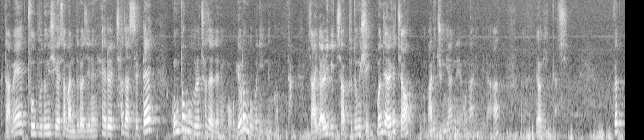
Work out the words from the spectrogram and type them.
그 다음에 두 부등식에서 만들어지는 해를 찾았을 때 공통 부분을 찾아야 되는 거고 이런 부분이 있는 겁니다. 자 연립 2차 부등식 뭔지 알겠죠? 뭐 많이 중요한 내용은 아닙니다. 어, 여기까지 끝.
